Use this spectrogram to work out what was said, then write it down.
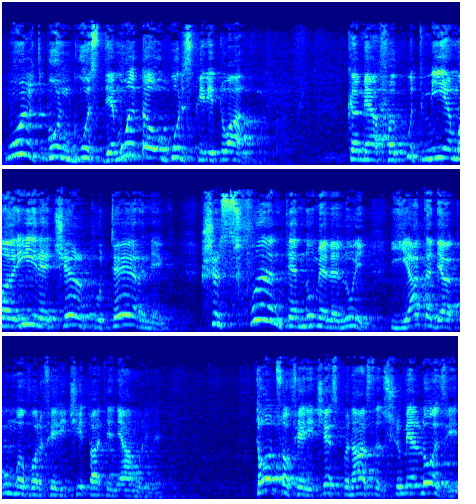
mult bun gust, de mult augur spiritual că mi-a făcut mie mărire cel puternic și sfânte numele Lui, iată de acum mă vor ferici toate neamurile. Toți o fericesc până astăzi, și melozii,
